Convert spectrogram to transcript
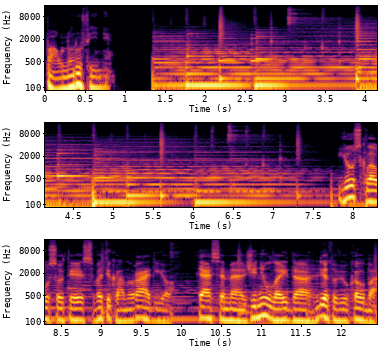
Paulo Rufinį. Jūs klausotės Vatikano radio. Tęsėme žinių laidą lietuvių kalba.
